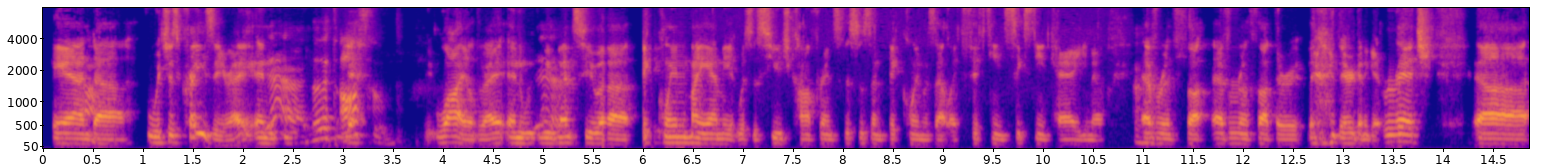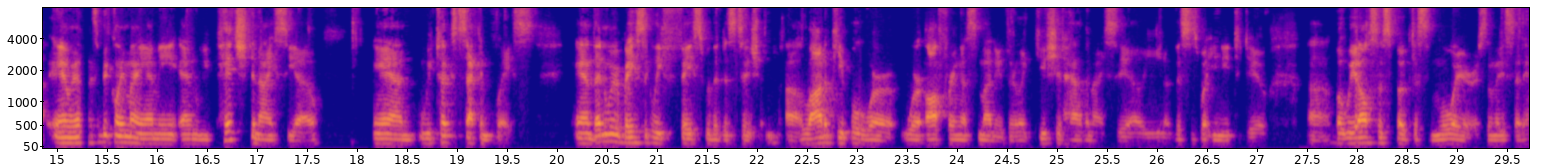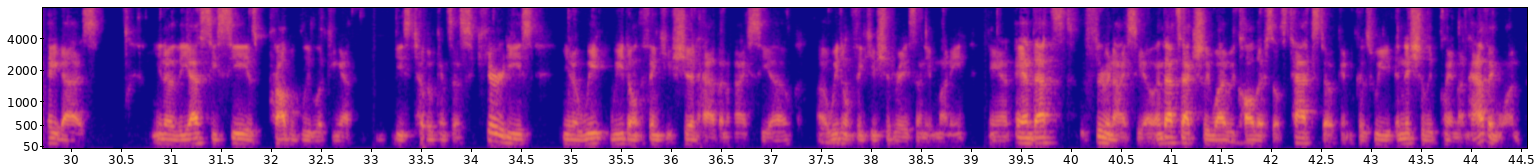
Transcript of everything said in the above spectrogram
And wow. uh, which is crazy, right? And yeah, no, that's awesome wild, right? And we, yeah. we went to uh, Bitcoin Miami. It was this huge conference. This was when Bitcoin was at like 15, 16k. You know, uh-huh. everyone thought everyone thought they were they were going to get rich. Uh, and we went to Bitcoin Miami and we pitched an ICO, and we took second place. And then we were basically faced with a decision. Uh, a lot of people were were offering us money. They're like, "You should have an ICO. You know, this is what you need to do." Uh, but we also spoke to some lawyers, and they said, "Hey guys, you know, the SEC is probably looking at these tokens as securities. You know, we, we don't think you should have an ICO. Uh, we don't think you should raise any money. And, and that's through an ICO. And that's actually why we called ourselves Tax Token, because we initially planned on having one.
